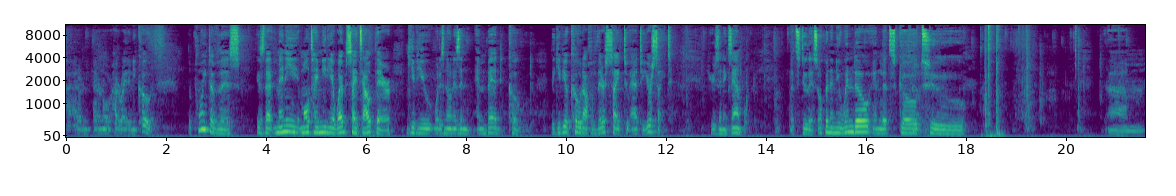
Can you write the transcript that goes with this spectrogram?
I, I don't I don't know how to write any code. The point of this is that many multimedia websites out there give you what is known as an embed code. They give you a code off of their site to add to your site. Here's an example. Let's do this. Open a new window and let's go to um,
